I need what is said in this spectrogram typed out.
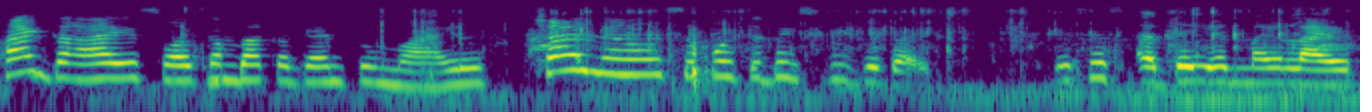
Hi guys! Welcome back again to my channel. So for today's video guys, this is a day in my life.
